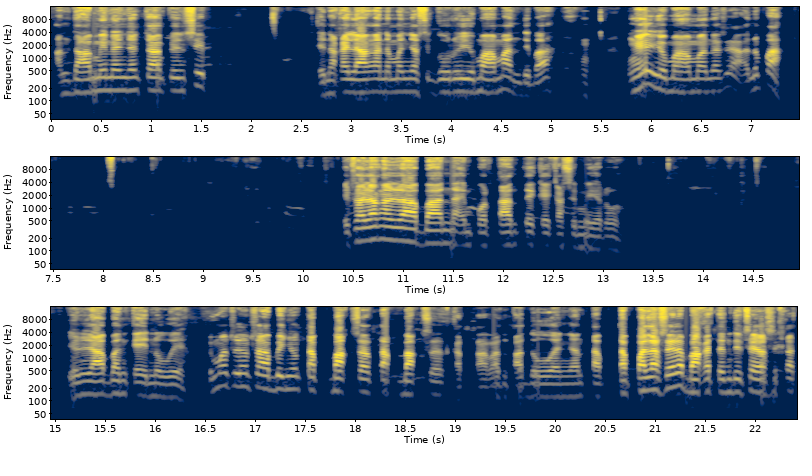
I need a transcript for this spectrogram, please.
Ang dami na niyang championship. Kinakailangan naman niya siguro yumaman, di ba? Ngayon, yumaman na siya. Ano pa? Isa lang ang laban na importante kay Casimero. Yung laban kay Inoue. Yung mga sinasabi yung top boxer, top boxer, katarantaduhan yan. Top, top pala sila, bakit hindi sila sikat?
